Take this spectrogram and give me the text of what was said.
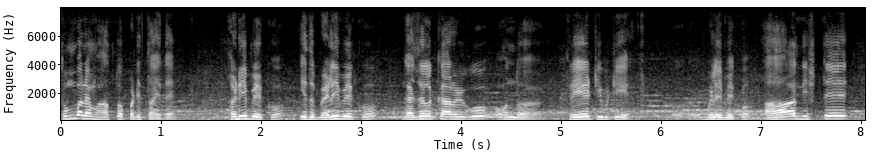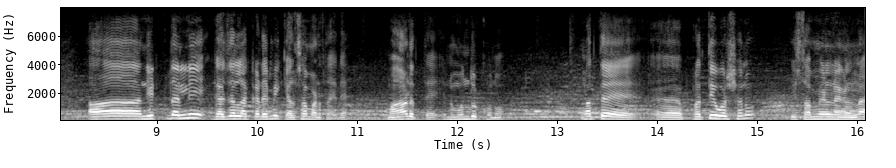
ತುಂಬಾ ಮಹತ್ವ ಪಡಿತಾ ಇದೆ. ಪಡಿಬೇಕು, ಇದು ಬೆಳಿಬೇಕು ಗಜಲ್ಕಾರರಿಗೂ ಒಂದು ಕ್ರಿಯೇಟಿವಿಟಿ ಬೆಳಿಬೇಕು. ಆ ನಿಷ್ಠೆ, ಆ ನಿಟ್ಟಿನಲ್ಲಿ ಗಜಲ್ ಅಕಾಡೆಮಿ ಕೆಲಸ ಮಾಡ್ತಾ ಇದೆ, ಮಾಡುತ್ತೆ ಇನ್ನು ಮುಂದಕ್ಕೂ ಮತ್ತು ಪ್ರತಿ ವರ್ಷವೂ ಈ ಸಮ್ಮೇಳನಗಳನ್ನ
